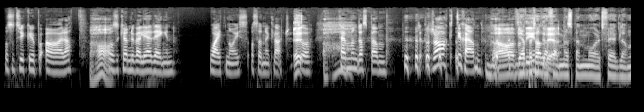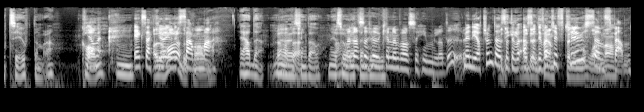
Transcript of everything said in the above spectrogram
och så trycker du på örat Aha. och så kan du välja regn, white noise och sen är det klart. Eh, Så 500 spänn rakt i sjön. Ja, jag betalar det. 500 spänn om året för jag glömt se upp den bara. Kam? Ja, men, Mm. Exakt, Ja, du jag gjorde samma. Jag hade, nu har jag stängt av. Men jag såg Men alltså hur drog. kan den vara så himla dyr? Men jag tror inte ens att det var, det- alltså, det var typ 50 i tusen spänn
